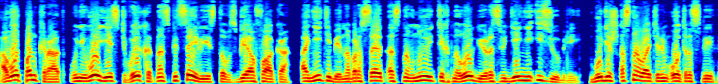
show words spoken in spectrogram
А вот Панкрат, у него есть выход на специалистов с биофака. Они тебе набросают основную технологию разведения изюбрей. Будешь основателем отрасли.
